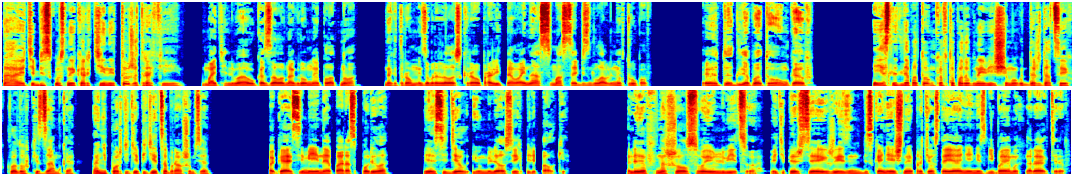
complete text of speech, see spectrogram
«А эти безвкусные картины тоже трофеи?» Мать льва указала на огромное полотно, на котором изображалась кровопролитная война с массой обезглавленных трупов. «Это для потомков». «Если для потомков, то подобные вещи могут дождаться их в кладовке замка, а не портить аппетит собравшимся». Пока семейная пара спорила, я сидел и умилялся их перепалке. Лев нашел свою львицу, и теперь вся их жизнь — бесконечное противостояние несгибаемых характеров.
